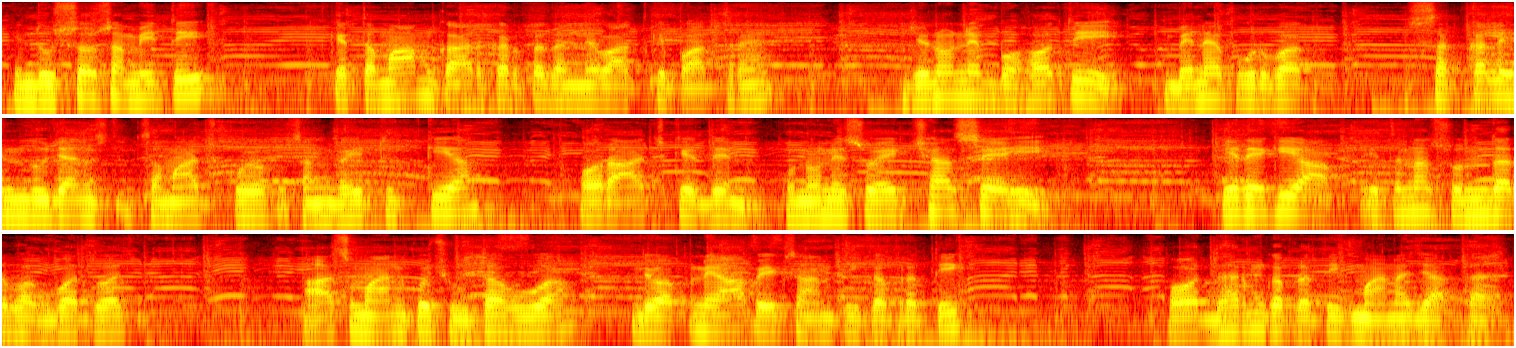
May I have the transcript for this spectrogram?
हिंदुत्व समिति के तमाम कार्यकर्ता धन्यवाद के पात्र हैं, जिन्होंने बहुत ही विनयपूर्वक सकल हिंदू जन समाज को संगठित किया और आज के दिन उन्होंने स्वेच्छा से ही, ये देखिए आप, इतना सुंदर भगवत ध्वज आसमान को छूता हुआ, जो अपने आप एक शांति का प्रतीक और धर्म का प्रतीक माना जाता है।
